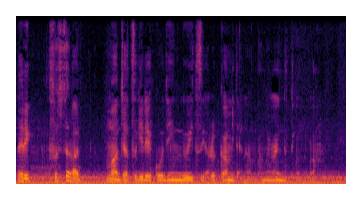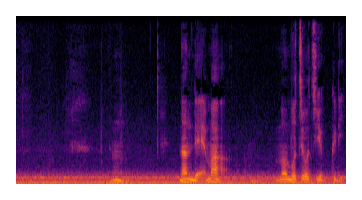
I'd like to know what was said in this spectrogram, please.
でそしたらまあじゃあ次レコーディングいつやるかみたいな考えになってくるのかうん。なんで、まあ、まあ、ぼちぼちゆっくり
